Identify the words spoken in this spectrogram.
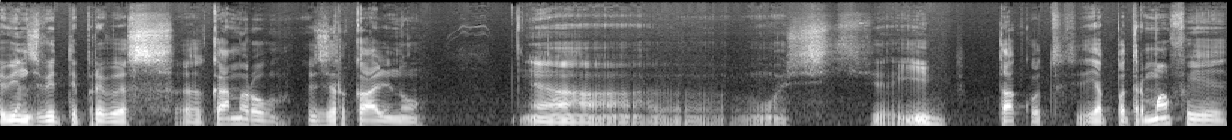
Він звідти привез камеру дзеркальну. Ось. І так от я потримав її,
